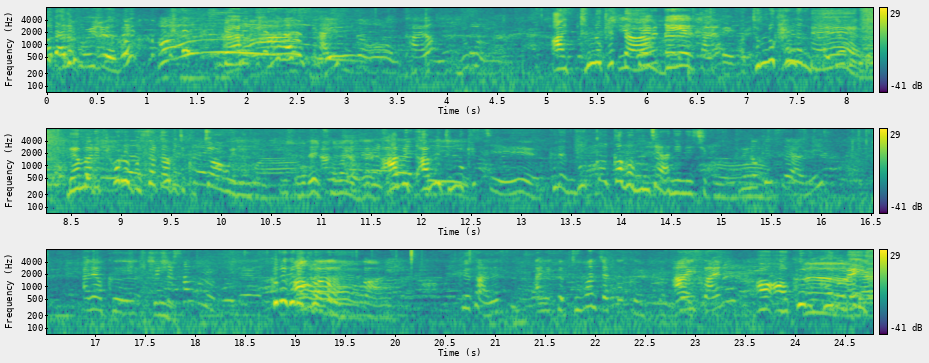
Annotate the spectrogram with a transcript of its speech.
어, 나도 보여줘야 돼? 다 있어. 아 등록했다. Favorite. 등록했는데 내 말이 표를 못 살까 봐 지금 걱정하고 있는 거야. 내 전화기 암이 암이 등록했지. 근데 못 갈까 봐 문제 아니니 지금. 등록했어요 아니? 아니요 그 73분을 보내야 그래 그래 아, 그래. 그거 그래. 그래서 안 했어 아니 그 두 번째 거그 그 사인을 어어그 그 메이스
